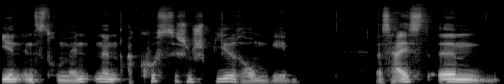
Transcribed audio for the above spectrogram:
ihren Instrumenten einen akustischen Spielraum geben. Das heißt, ähm,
